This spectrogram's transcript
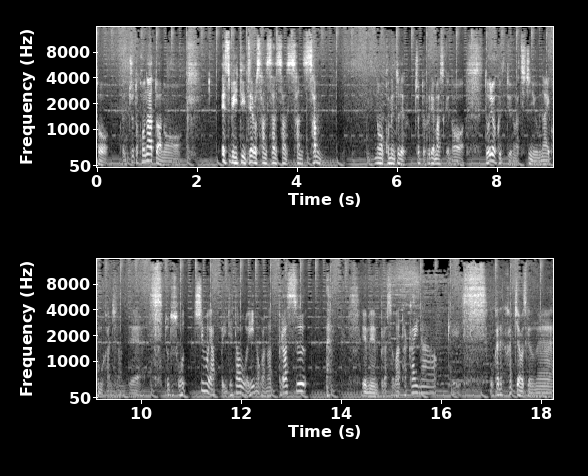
そう。ちょっとこの後あの SBT033333 のコメントでちょっと触れますけど努力っていうのが土にうない込む感じなんでちょっとそっちもやっぱ入れた方がいいのかな。プラス MN プラス。は高いな。OK お金かかっちゃいますけどね。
